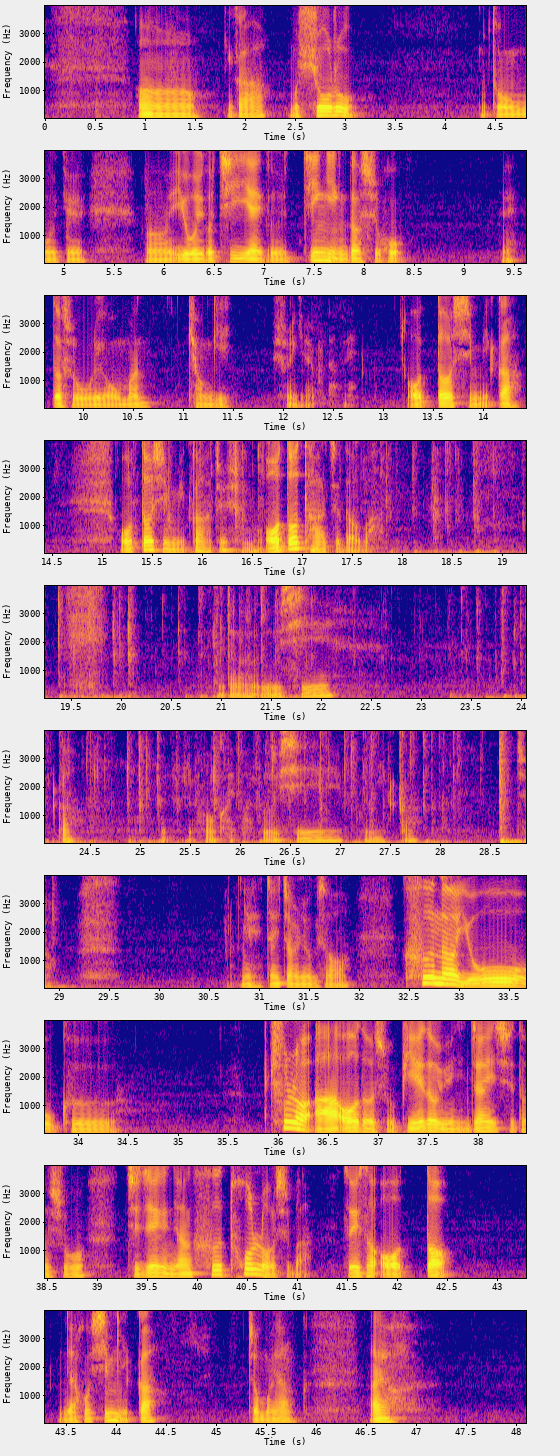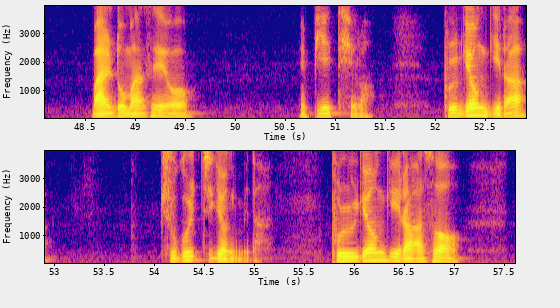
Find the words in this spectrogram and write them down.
어, 그니까, 뭐, 쇼루, 보통 뭐 이렇게 어, 요이거 지의 그 찡잉 더시호 네, 예, 더시호 우리가 오만 경기 얘기합니다. 네. 어떠십니까? 어떠십니까? 어떠다 하지다봐. 일단 의시 그니까 펑카이바 의시 보니까 그렇죠. 예, 짜이짤 여기서 흐너 요그 출러 아어더쇼 비에더 유인 자이시더쇼 주제 그냥 흐톨러是吧 그래서 어떠. 냐고 십니까? 저 모양. 아휴. 말도 마세요. 비에티러. 불경기라 죽을 지경입니다. 불경기라서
